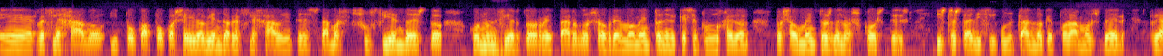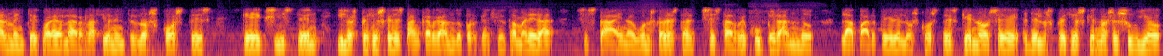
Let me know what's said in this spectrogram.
eh, reflejado y poco a poco se ha ido viendo reflejado. Y entonces estamos sufriendo esto con un cierto retardo sobre el momento en el que se produjeron los aumentos de los costes. Y esto está dificultando que podamos ver realmente cuál es la relación entre los costes que existen y los precios que se están cargando, porque en cierta manera se está, en algunos casos se está recuperando la parte de los costes que no se, de los precios que no se subió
